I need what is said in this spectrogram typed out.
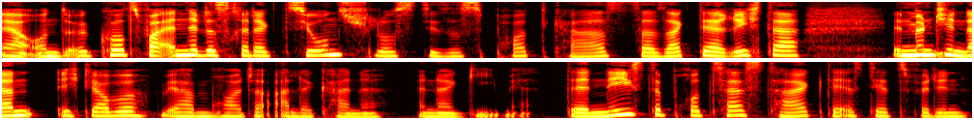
Ja, und äh, kurz vor Ende des Redaktionsschlusses dieses Podcasts, da sagt der Richter in München dann, ich glaube, wir haben heute alle keine Energie mehr. Der nächste Prozesstag, der ist jetzt für den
